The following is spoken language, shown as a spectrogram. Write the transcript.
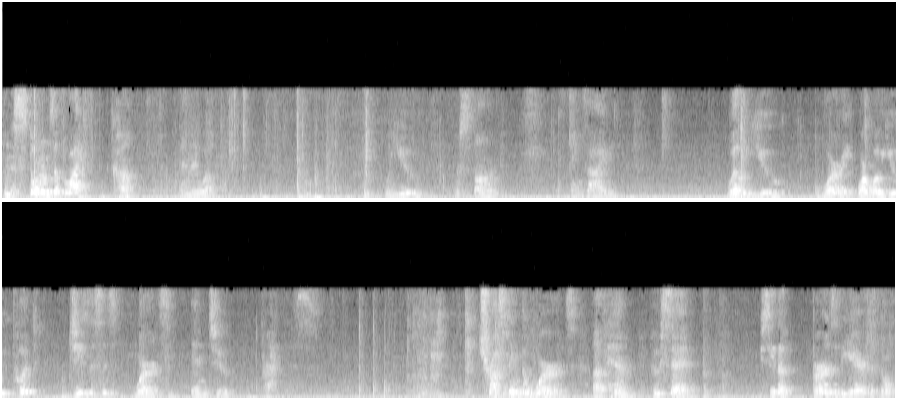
When the storms of life come, and they will, will you respond with anxiety? Will you worry, or will you put Jesus' words into practice? Trusting the words of Him who said, You see the birds of the air that don't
